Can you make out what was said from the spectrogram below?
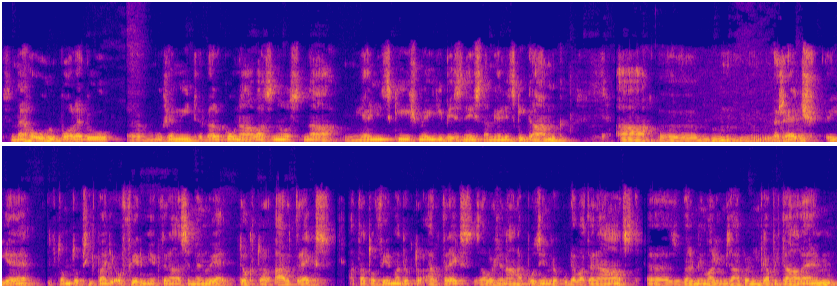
z mého úhlu pohledu e, může mít velkou návaznost na mělnický šmejdí biznis, na mělnický gang, A e, řeč je v tomto případě o firmě, která se jmenuje Dr. Artrex. A tato firma Dr. Artrex, založená na podzim roku 19 e, s velmi malým základním kapitálem,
